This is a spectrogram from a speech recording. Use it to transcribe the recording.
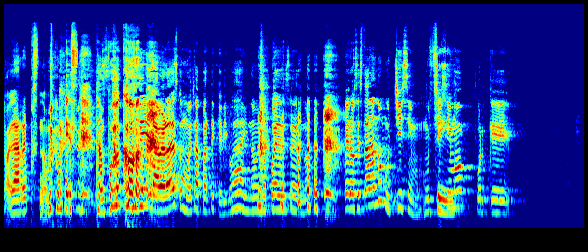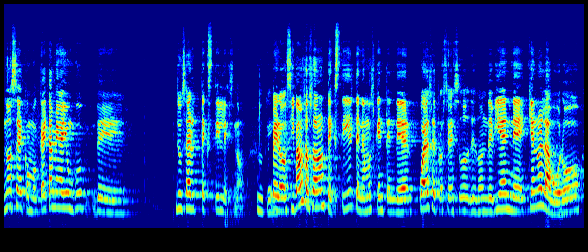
lo agarre, pues no mames, tampoco. Sí, la verdad es como esa parte que digo, ay, no, no puede ser, ¿no? Pero se está dando muchísimo, muchísimo, porque, no sé, como que ahí también hay un book de, de usar textiles, ¿no? Pero si vamos a usar un textil, tenemos que entender cuál es el proceso, de dónde viene, quién lo elaboró,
